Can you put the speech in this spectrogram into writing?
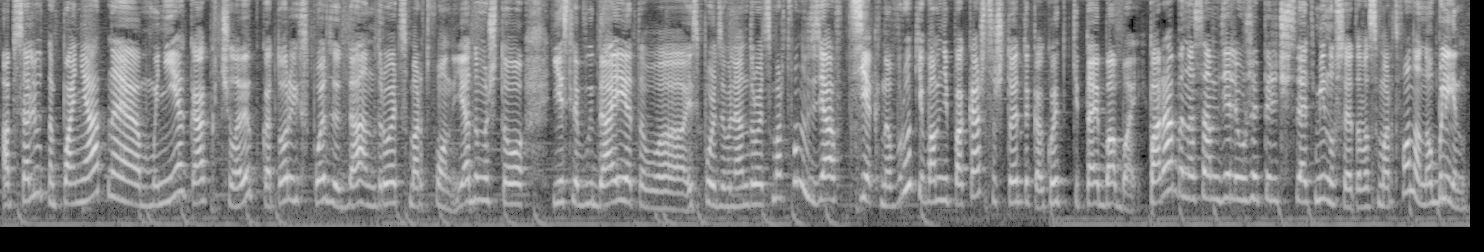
абсолютно понятное мне, как человеку, который использует, да, Android смартфон. Я думаю, что если вы до этого использовали Android смартфон, взяв текно в руки, вам не покажется, что это какой-то Китай-бабай. Пора бы на самом деле уже перечислять минусы этого смартфона, но блин,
